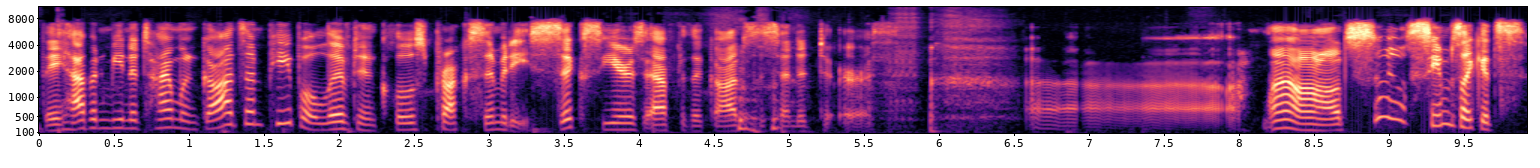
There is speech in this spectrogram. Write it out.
They happen to be in a time when gods and people lived in close proximity, six years after the gods descended to Earth. Uh, well, it seems like it's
